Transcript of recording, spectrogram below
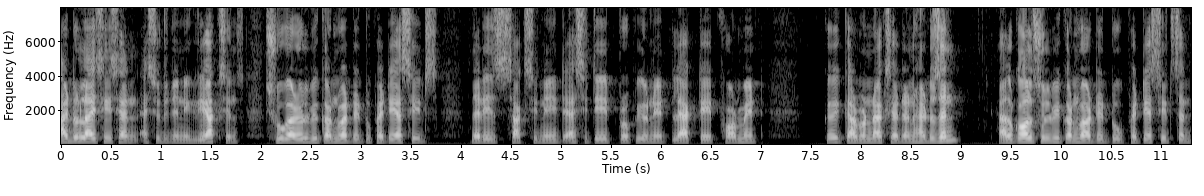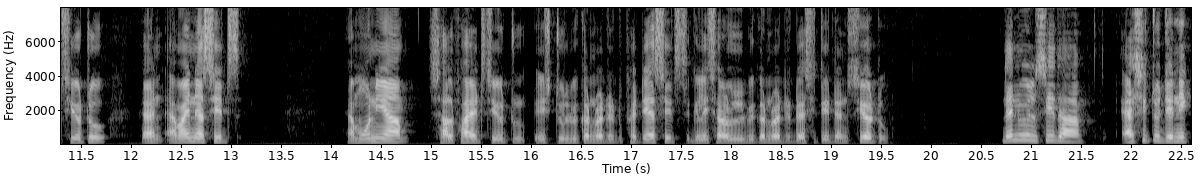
hydrolysis and acidogenic reactions sugar will be converted to fatty acids that is succinate, acetate, propionate, lactate, formate, okay, carbon dioxide and hydrogen. Alcohols will be converted to fatty acids and CO2 and amino acids ammonia, sulphide, CO2, H2 will be converted to fatty acids, glycerol will be converted to acetate and CO2. Then we will see the acetogenic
